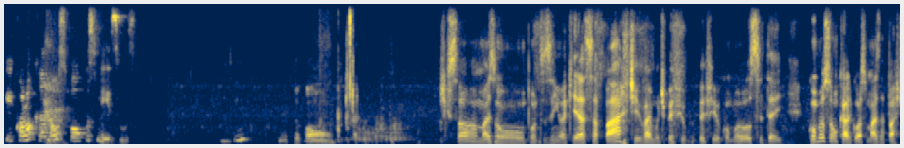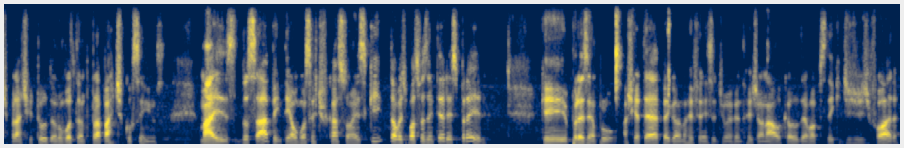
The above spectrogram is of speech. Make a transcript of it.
e colocando aos poucos mesmos. Uhum. Muito bom. Acho que só mais um pontozinho é que essa parte vai muito de perfil para perfil, como eu citei. Como eu sou um cara que gosta mais da parte prática e tudo, eu não vou tanto para a parte de cursinhos. Mas do SAPEN tem algumas certificações que talvez possa fazer interesse para ele. Que, por exemplo, acho que até pegando a referência de um evento regional, que é o DevOps Day de Juiz de Fora,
